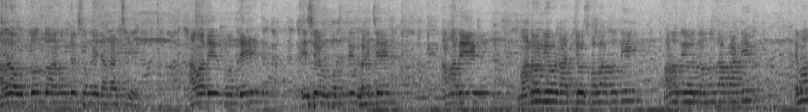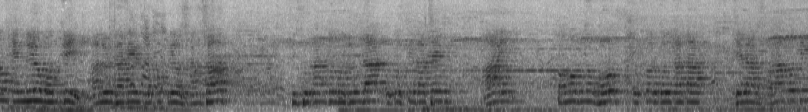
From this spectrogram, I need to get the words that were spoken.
আমরা অত্যন্ত আনন্দের সঙ্গে জানাচ্ছি। আমাদের মধ্যে এসে উপস্থিত হয়েছে আমাদের মাননীয় রাজ্য সভাপতি, ভারতীয় জনতা পার্টির এবং কেন্দ্রীয় মন্ত্রী, বালুরঘাটের লোকপ্রিয় সাংসদ শ্রী সুকান্ত মজুমদার উপস্থিত আছেন। ভাই তমগ্ন ঘোষ, উত্তর কলকাতা জেলার সভাপতি।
